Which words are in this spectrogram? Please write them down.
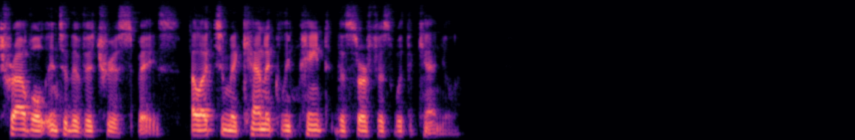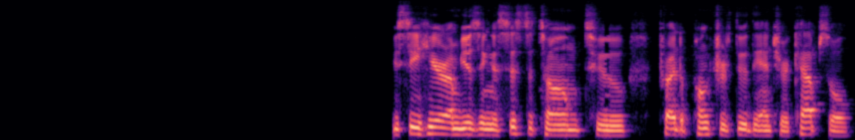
travel into the vitreous space. I like to mechanically paint the surface with the cannula. You see here I'm using a cystotome to try to puncture through the anterior capsule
